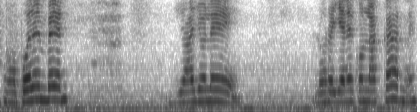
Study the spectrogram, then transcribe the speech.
Como pueden ver, ya yo le lo rellené con la carne.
